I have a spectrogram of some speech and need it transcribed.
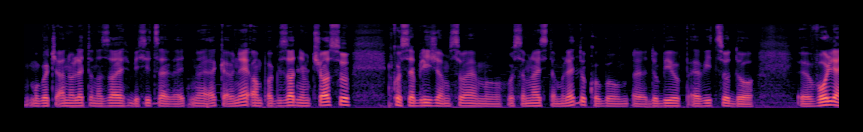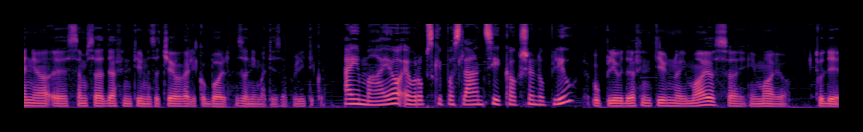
mogoče eno leto nazaj, bi sicer verjetno rekel ne, ampak v zadnjem času, ko se bližam svojemu osemnajstemu letu, ko bom dobil pravico do voljenja, sem se definitivno začel veliko bolj zanimati za politiko. A imajo evropski poslanci kakšen vpliv? Vpliv definitivno imajo, saj imajo tudi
